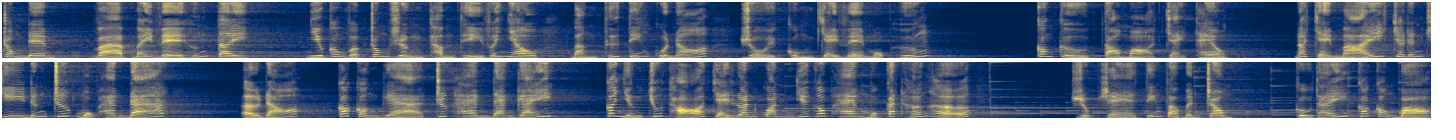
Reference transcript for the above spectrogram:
trong đêm và bay về hướng tây, nhiều con vật trong rừng thầm thì với nhau bằng thứ tiếng của nó, rồi cùng chạy về một hướng. Con cừu tò mò chạy theo. Nó chạy mãi cho đến khi đứng trước một hang đá. Ở đó, có con gà trước hang đang gáy. Có những chú thỏ chạy loanh quanh dưới góc hang một cách hớn hở. Rụt rè tiến vào bên trong. Cừu thấy có con bò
